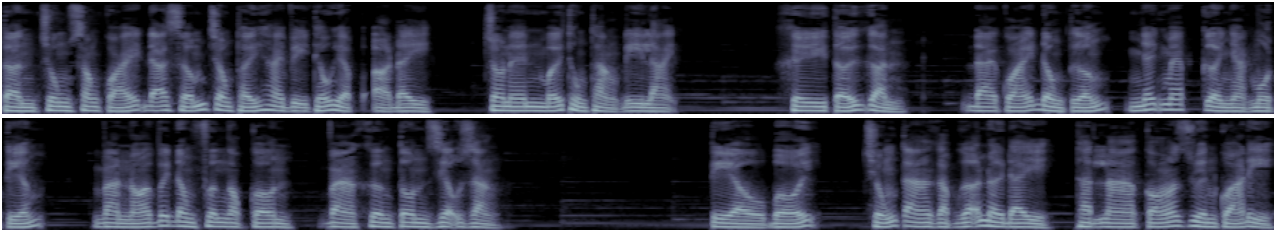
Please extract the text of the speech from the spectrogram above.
Tần Trung song quái đã sớm trông thấy hai vị thiếu hiệp ở đây, cho nên mới thùng thẳng đi lại. Khi tới gần, đại quái đồng tướng nhếch mép cười nhạt một tiếng và nói với Đông Phương Ngọc Côn và Khương Tôn Diệu rằng Tiểu bối, chúng ta gặp gỡ nơi đây thật là có duyên quá đi.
